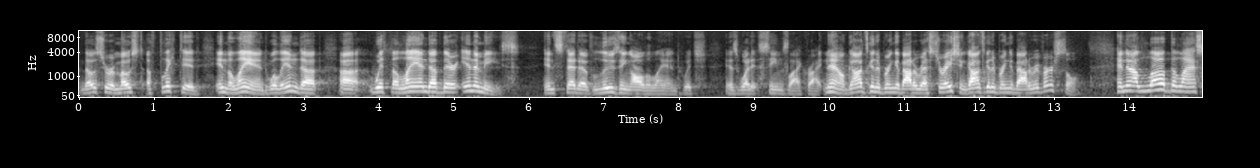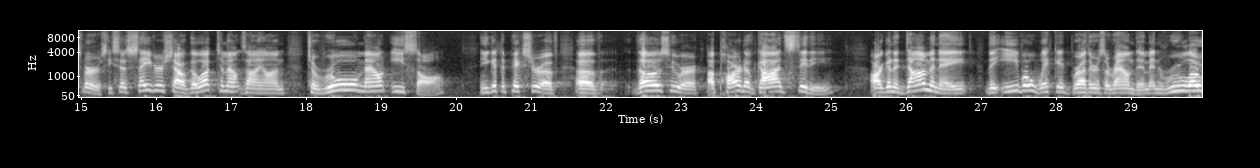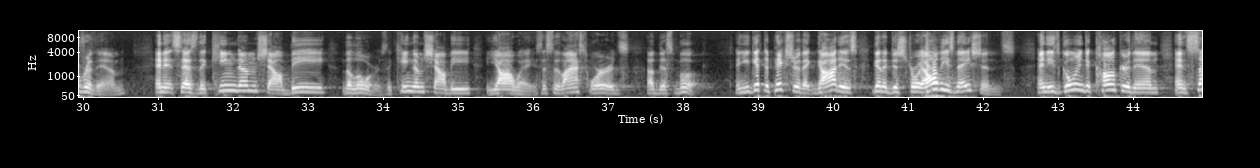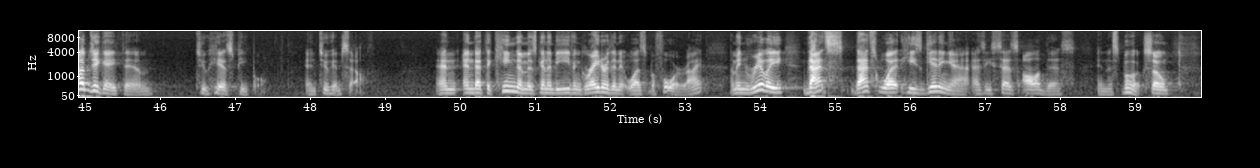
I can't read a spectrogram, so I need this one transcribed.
Those who are most afflicted in the land will end up uh, with the land of their enemies instead of losing all the land, which is what it seems like right now. God's going to bring about a restoration, God's going to bring about a reversal. And then I love the last verse. He says, Savior shall go up to Mount Zion to rule Mount Esau. And you get the picture of, of those who are a part of God's city are going to dominate the evil, wicked brothers around them and rule over them. And it says, The kingdom shall be the Lord's. The kingdom shall be Yahweh's. This is the last words of this book. And you get the picture that God is going to destroy all these nations, and He's going to conquer them and subjugate them to His people and to Himself. And, and that the kingdom is going to be even greater than it was before, right? I mean, really, that's, that's what he's getting at as he says all of this in this book. So,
